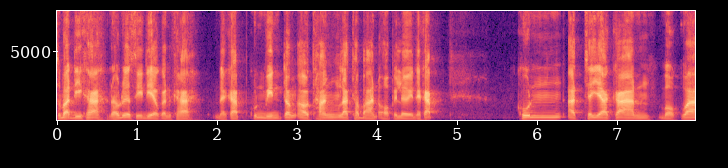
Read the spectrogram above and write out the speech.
สวัสดีค่ะ เราเลือกสีเดียวกันค่ะนะครับ คุณวินต้องเอาทั้งรัฐบาลออกไปเลยนะครับ คุณอัจฉยาการบอกว่า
